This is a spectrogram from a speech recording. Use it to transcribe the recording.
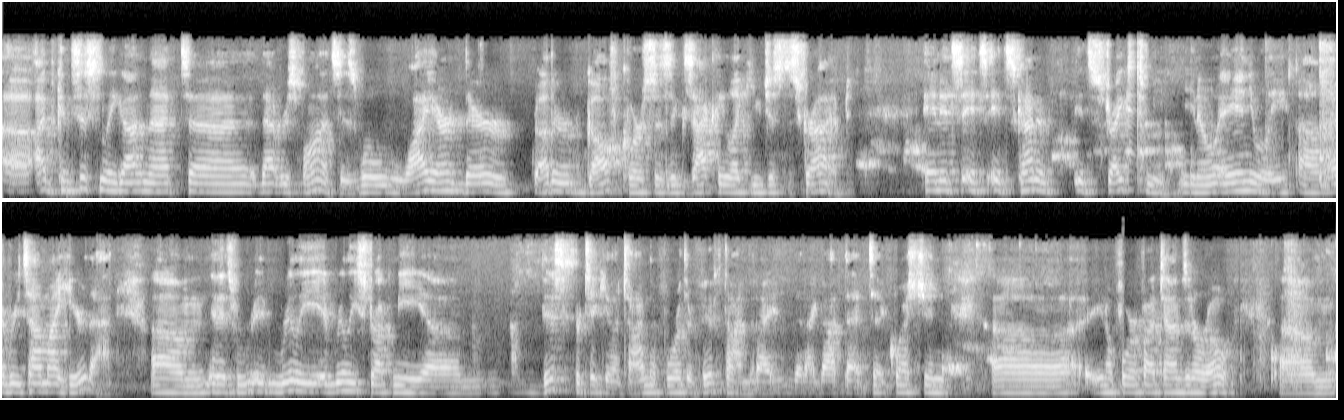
uh, I've consistently gotten that uh, that response is, well, why aren't there other golf courses exactly like you just described? And it's it's it's kind of it strikes me, you know, annually uh, every time I hear that, um, and it's it really it really struck me um, this particular time, the fourth or fifth time that I that I got that uh, question, uh, you know, four or five times in a row. Um,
